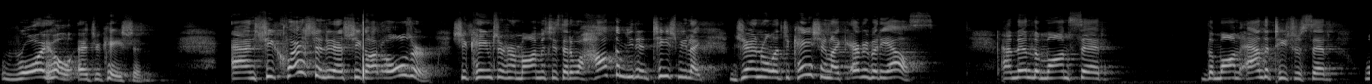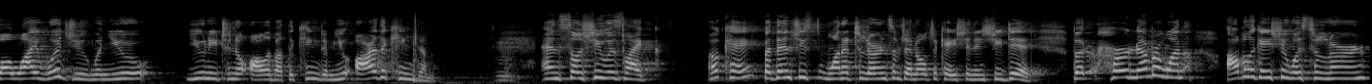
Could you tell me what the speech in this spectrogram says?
royal education. And she questioned it as she got older. She came to her mom and she said, Well, how come you didn't teach me like general education like everybody else? And then the mom said, the mom and the teacher said, Well, why would you when you you need to know all about the kingdom? You are the kingdom. And so she was like, Okay, but then she wanted to learn some general education and she did. But her number one obligation was to learn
